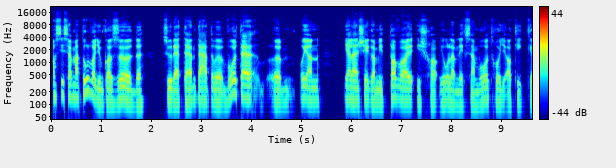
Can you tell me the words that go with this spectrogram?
Azt hiszem már túl vagyunk a zöld szüreten, tehát volt-e olyan jelenség, amit tavaly is, ha jól emlékszem, volt, hogy akik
